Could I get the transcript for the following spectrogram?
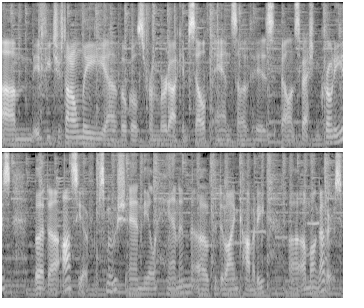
Um, it features not only uh, vocals from Murdoch himself and some of his Belle and Sebastian cronies, but uh, Asya from Smoosh and Neil Hannon of The Divine Comedy, uh, among others.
